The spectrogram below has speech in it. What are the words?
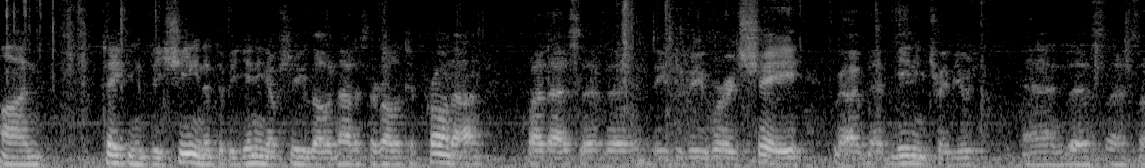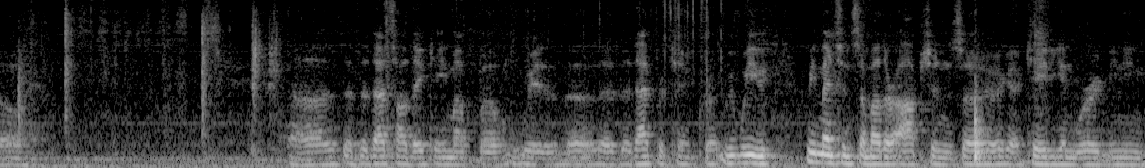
on taking the sheen at the beginning of Shiloh, not as the relative pronoun, but as the, the, the, the word she, uh, meaning tribute. And this, uh, so uh, th- th- that's how they came up uh, with uh, the- the- that particular, we- we, mentioned some other options, uh, Akkadian word meaning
